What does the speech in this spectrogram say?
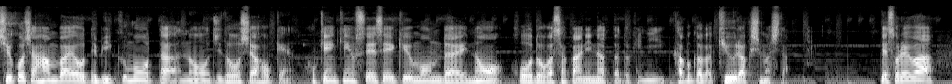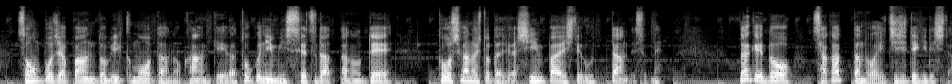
中古車販売大手ビッグモーターの自動車保険、保険金不正請求問題の報道が盛んになった時に株価が急落しました。で、それは損保ジャパンとビッグモーターの関係が特に密接だったので、投資家の人たちが心配して売ったんですよね。だけど、下がったのは一時的でした。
